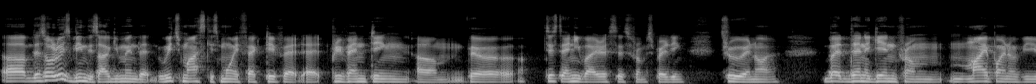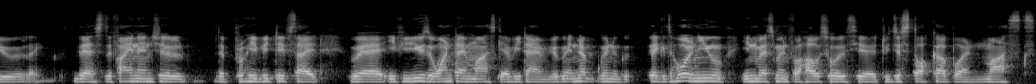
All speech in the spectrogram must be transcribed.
Um, there's always been this argument that which mask is more effective at, at preventing um, the just any viruses from spreading through and all. But then again, from my point of view, like there's the financial, the prohibitive side, where if you use a one-time mask every time, you're going to end up going to go, like it's a whole new investment for households here to just stock up on masks.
